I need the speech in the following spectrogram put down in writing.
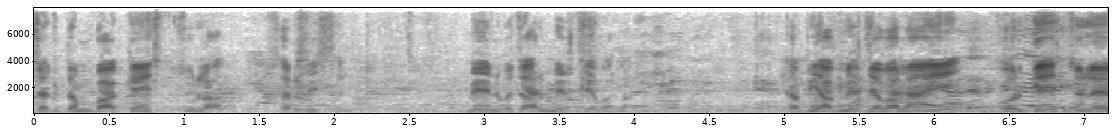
जगदम्बा गैस चूल्हा सर्विस सेंटर, मेन बाज़ार मिर्जे वाला कभी आप मिर्जे वाला आएँ और गैस चूल्हे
